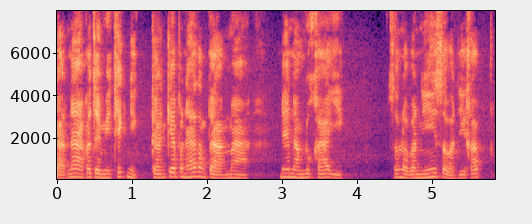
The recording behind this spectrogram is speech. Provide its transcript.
กาสหน้าก็จะมีเทคนิคการแก้ปัญหาต่างๆ มาแนะนำลูกค้าอีกสำหรับวันนี้สวัสดีครับ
